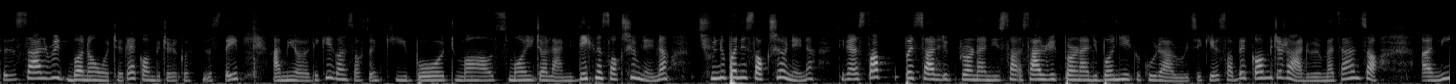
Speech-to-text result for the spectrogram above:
त्यो चाहिँ शारीरिक बनावट हो क्या कम्प्युटरको जस्तै हामीहरूले के गर्न सक्छौँ? किबोर्ड माउस मोनिटरलाई हामी देख्न सक्छौँ नि होइन? छुनु पनि सक्छौँ नि होइन? तिनीहरू सबै शारीरिक प्रणाली शारीरिक प्रणाली बनिएको कुराहरू चाहिँ के हो? सबै कम्प्युटर हार्डवेयरमा जान्छ। अनि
